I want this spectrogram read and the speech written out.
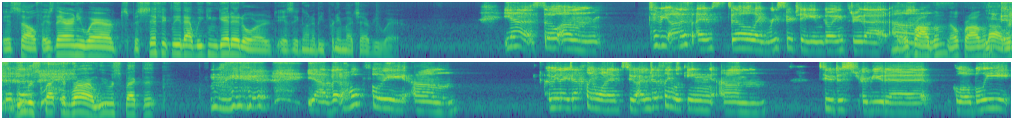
itself, is there anywhere specifically that we can get it, or is it going to be pretty much everywhere? Yeah, so um to be honest, I'm still like researching and going through that. No um, problem. No problem. Nah, we respect the grind. We respect it. yeah, but hopefully um I mean I definitely wanted to I'm definitely looking um to distribute it globally.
